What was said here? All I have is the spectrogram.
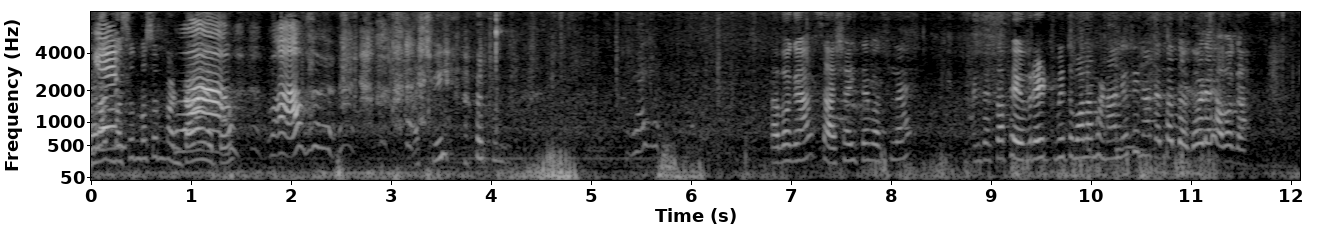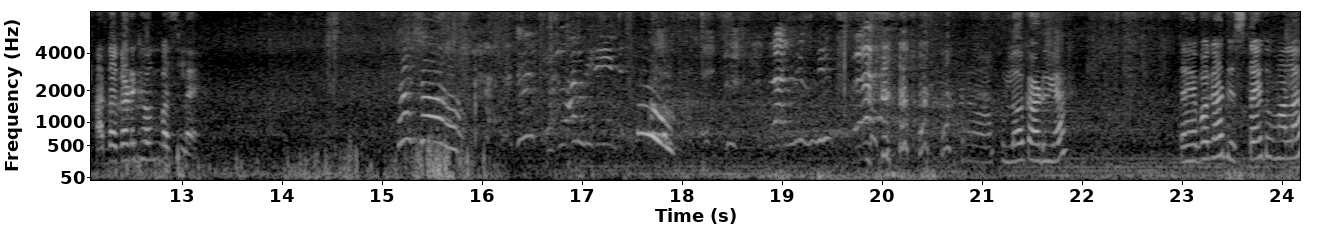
घरात बसून बसून कंटाळा येतो. अश्वी. हा बघा साशा इथे बसलाय. आणि त्याचा फेवरेट मी तुम्हाला म्हणाली होती ना त्याचा दगड आहे हा बघा. हा दगड घेऊन बसलाय. फुलं काढूया. तर हे बघा दिसतंय तुम्हाला?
